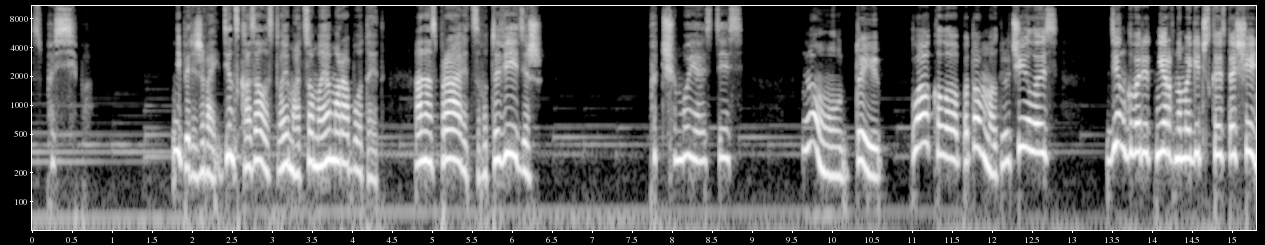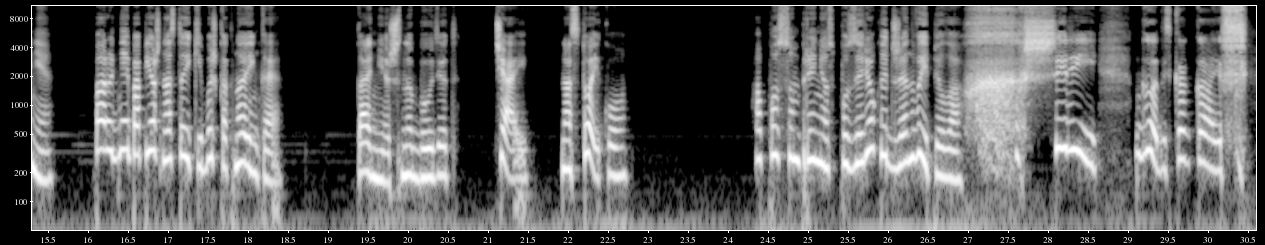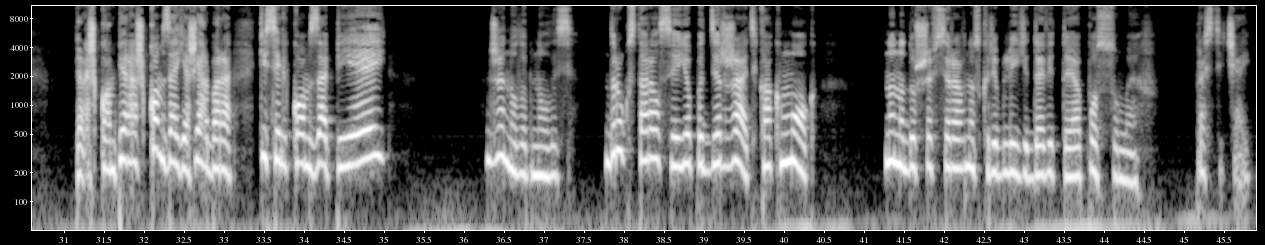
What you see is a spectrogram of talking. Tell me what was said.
Спасибо. Не переживай, Дин сказала, с твоим отцом Эмма работает. Она справится, вот увидишь. Почему я здесь? Ну, ты плакала, потом отключилась. Дин говорит, нервно-магическое истощение. Пару дней попьешь настойки, будешь как новенькая. Конечно, будет. Чай, настойку. Апоссум принес пузырек, и Джен выпила. Шири! Гадость какая! Пирожком, пирожком заешь, Ярбара! Кисельком запей!» Джен улыбнулась. Друг старался ее поддержать, как мог, но на душе все равно скребли ядовитые опоссумы. «Прости, чай».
